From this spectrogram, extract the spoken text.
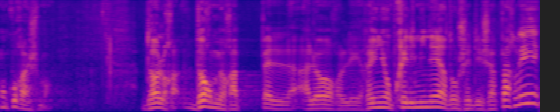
encouragement. Dorme rappelle alors les réunions préliminaires dont j'ai déjà parlé,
